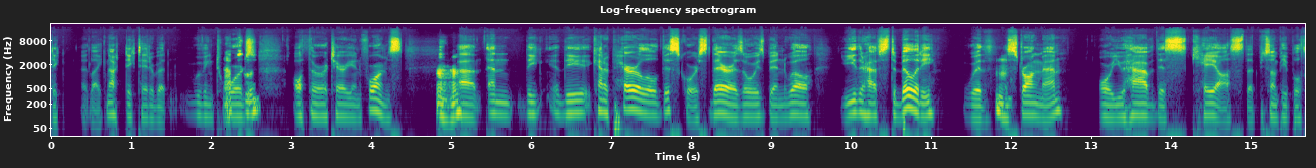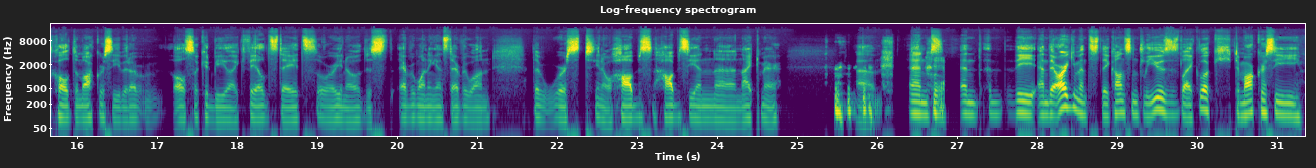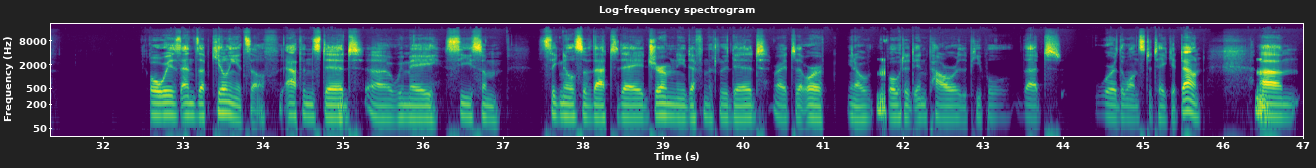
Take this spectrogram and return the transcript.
like not dictator, but moving towards Absolutely. authoritarian forms. Uh-huh. Uh, and the the kind of parallel discourse there has always been well, you either have stability with mm. a strong man, or you have this chaos that some people call democracy, but also could be like failed states, or you know just everyone against everyone, the worst you know Hobbes Hobbesian uh, nightmare. um, and yeah. and the and the arguments they constantly use is like, look, democracy always ends up killing itself. Athens did. Uh, we may see some signals of that today. Germany definitely did, right? Or you know, mm. voted in power the people that were the ones to take it down. Mm. Um,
